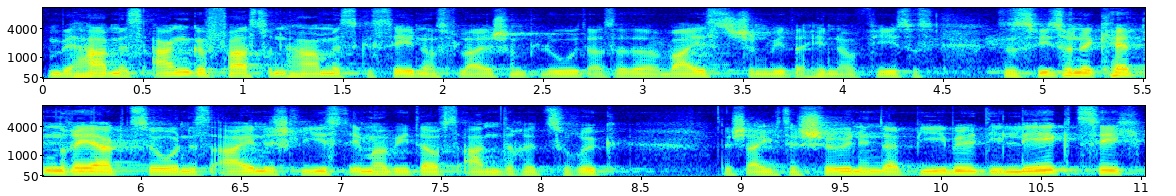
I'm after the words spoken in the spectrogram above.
und wir haben es angefasst und haben es gesehen aus Fleisch und Blut. Also da weist schon wieder hin auf Jesus. Das ist wie so eine Kettenreaktion. Das eine schließt immer wieder aufs andere zurück. Das ist eigentlich das Schöne in der Bibel. Die legt sich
